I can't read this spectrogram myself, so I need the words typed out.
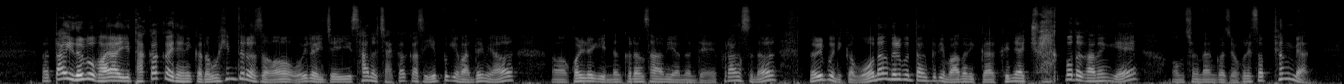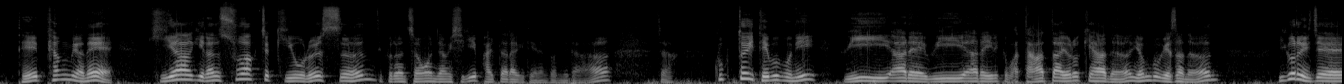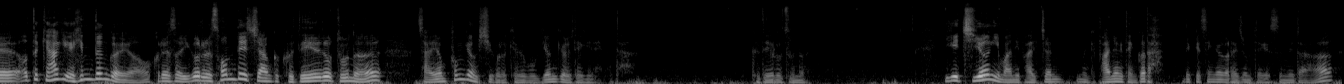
땅이 넓어봐야 이게 다 깎아야 되니까 너무 힘들어서 오히려 이제 이 산을 잘 깎아서 예쁘게 만들면 어, 권력이 있는 그런 사람이었는데 프랑스는 넓으니까 워낙 넓은 땅들이 많으니까 그냥 쫙 뻗어가는 게 엄청난 거죠. 그래서 평면, 대평면에 기하학이라는 수학적 기호를 쓴 그런 정원 양식이 발달하게 되는 겁니다. 자, 국토의 대부분이 위아래 위아래 이렇게 왔다 갔다 이렇게 하는 영국에서는 이거를 이제 어떻게 하기가 힘든 거예요. 그래서 이거를 손대지 않고 그대로 두는 자연 풍경식으로 결국 연결되게 됩니다. 그대로 두는 이게 지형이 많이 발전 반영된 거다 이렇게 생각을 해주면 되겠습니다.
